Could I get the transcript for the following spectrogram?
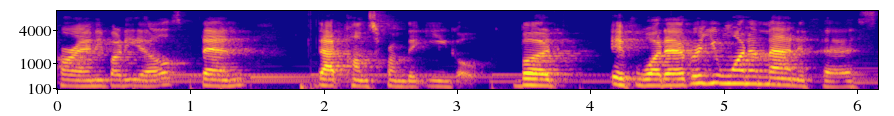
for anybody else then that comes from the ego. But if whatever you want to manifest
